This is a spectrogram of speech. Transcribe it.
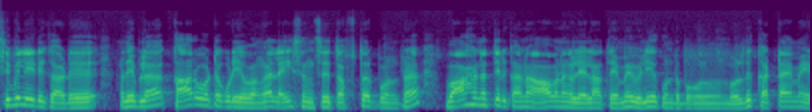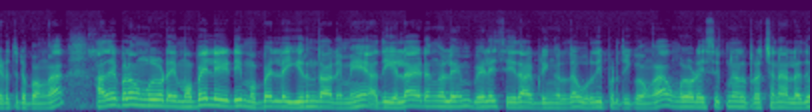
சிவில் ஐடி கார்டு அதே போல் கார் ஓட்டக்கூடியவங்க லைசன்ஸு தஃப்தர் போன்ற வாகனத்திற்கான ஆவணங்கள் எல்லாத்தையுமே வெளியே கொண்டு போகும்பொழுது கட்டாயமாக எடுத்துகிட்டு போங்க. அதே போல் உங்களுடைய மொபைல் ஐடி மொபைலில் இருந்தாலுமே அது எல்லா இடங்களையும் வேலை செய்தா அப்படிங்கிறத உறுதிப்படுத்திக்கோங்க. உங்களுடைய சிக்னல் பிரச்சனை அல்லது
